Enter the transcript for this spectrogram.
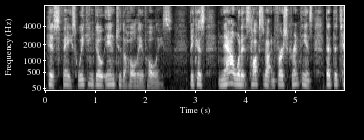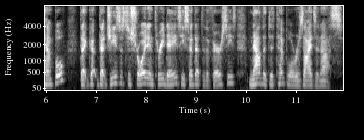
his face. We can go into the Holy of Holies. Because now what it talks about in First Corinthians, that the temple that, that Jesus destroyed in three days, he said that to the Pharisees, now that the temple resides in us.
